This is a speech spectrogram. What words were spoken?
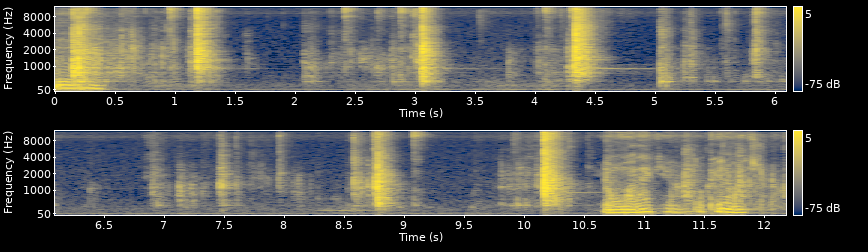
음. 요거만 할게요. 높이를 맞추려고.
